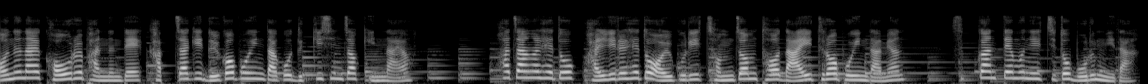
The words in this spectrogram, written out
어느 날 거울을 봤는데 갑자기 늙어 보인다고 느끼신 적 있나요? 화장을 해도 관리를 해도 얼굴이 점점 더 나이 들어 보인다면 습관 때문일지도 모릅니다.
